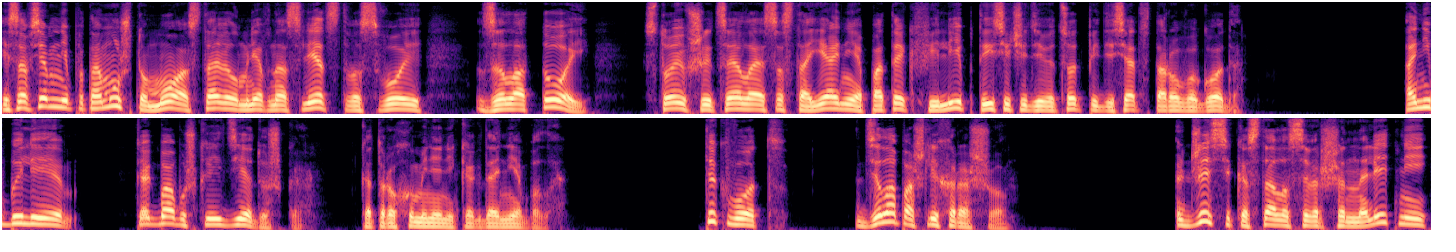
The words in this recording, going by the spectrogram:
И совсем не потому, что Мо оставил мне в наследство свой «золотой», стоивший целое состояние Патек Филипп 1952 года. Они были как бабушка и дедушка, которых у меня никогда не было. Так вот, дела пошли хорошо. Джессика стала совершеннолетней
